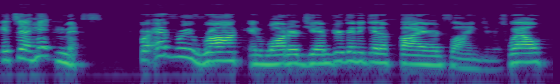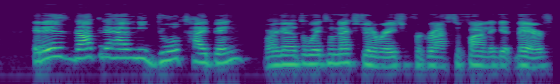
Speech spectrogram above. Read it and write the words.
it's a hit and miss. For every rock and water gym, you're going to get a fire and flying gym as well. It is not going to have any dual typing. We're going to have to wait till next generation for grass to finally get theirs.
